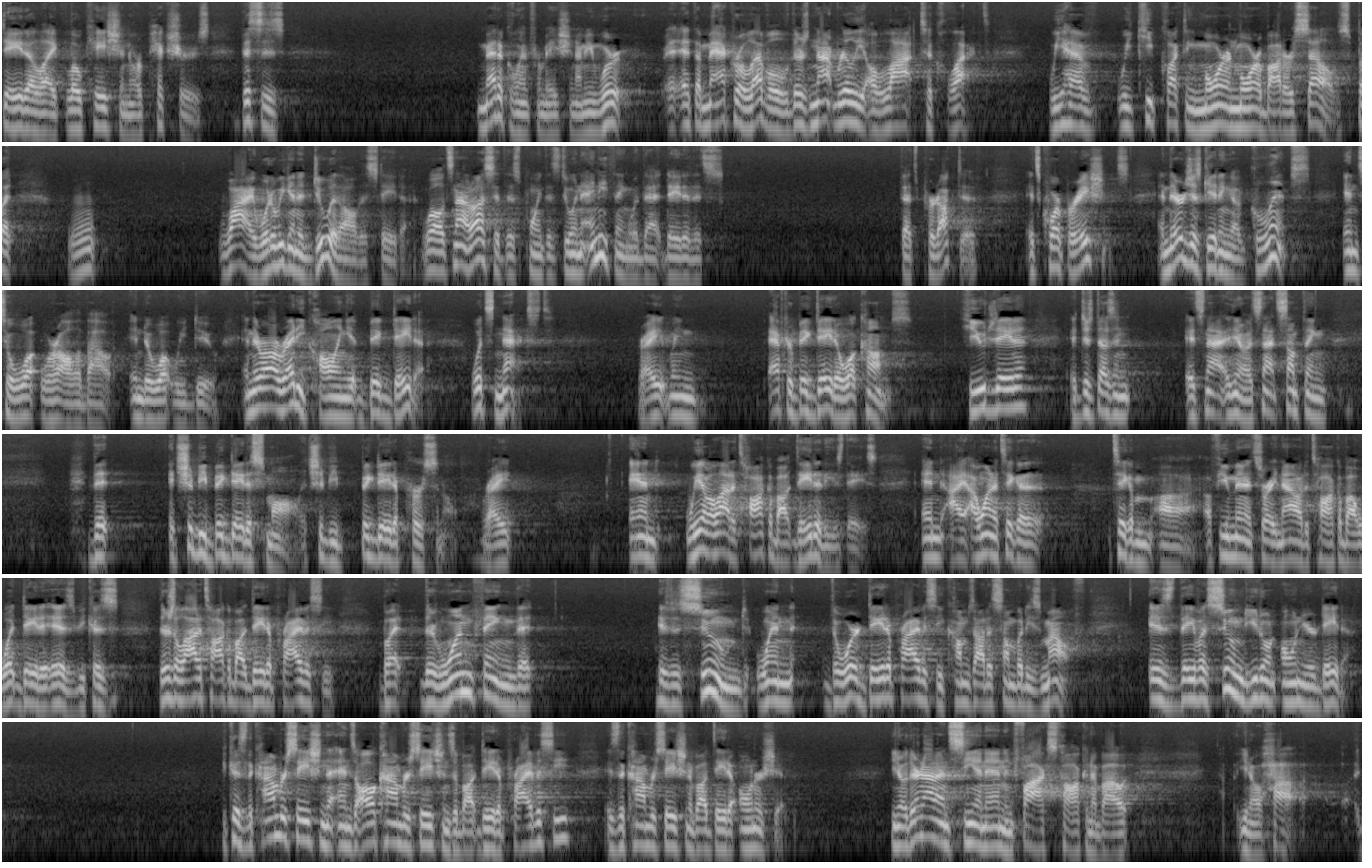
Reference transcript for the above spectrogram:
data like location or pictures. This is medical information. I mean, we're at the macro level, there's not really a lot to collect. We have we keep collecting more and more about ourselves, but why? What are we going to do with all this data? Well, it's not us at this point that's doing anything with that data that's that's productive. It's corporations. And they're just getting a glimpse into what we're all about, into what we do. And they're already calling it big data. What's next? Right? I mean, after big data, what comes? Huge data? It just doesn't, it's not, you know, it's not something that, it should be big data small. It should be big data personal, right? And we have a lot of talk about data these days. And I, I want to take a, take a, uh, a few minutes right now to talk about what data is because there's a lot of talk about data privacy. But the one thing that is assumed when the word data privacy comes out of somebody's mouth is they've assumed you don't own your data. Because the conversation that ends all conversations about data privacy is the conversation about data ownership. You know, they're not on CNN and Fox talking about, you know, how,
